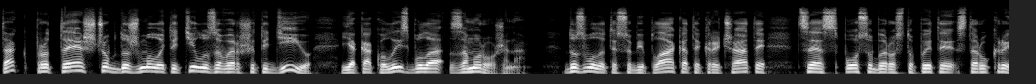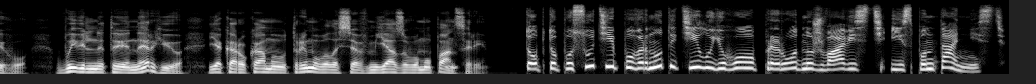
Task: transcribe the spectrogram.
Так про те, щоб дожмолити тілу завершити дію, яка колись була заморожена. Дозволити собі плакати, кричати – це способи розтопити стару кригу, вивільнити енергію, яка роками утримувалася в м'язовому панцирі. Тобто, по суті, повернути тілу його природну жвавість і спонтанність.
